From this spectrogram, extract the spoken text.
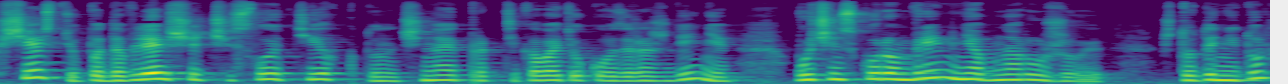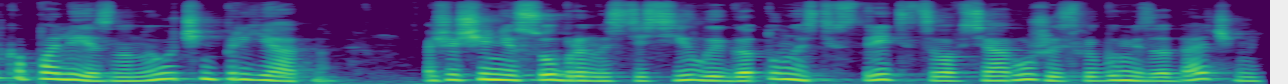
К счастью, подавляющее число тех, кто начинает практиковать околозарождение, в очень скором времени обнаруживает, что это не только полезно, но и очень приятно – Ощущение собранности, силы и готовности встретиться во всеоружии с любыми задачами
